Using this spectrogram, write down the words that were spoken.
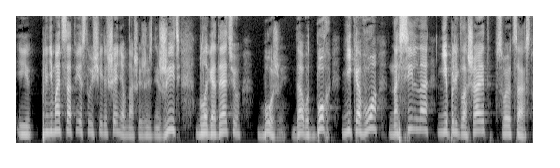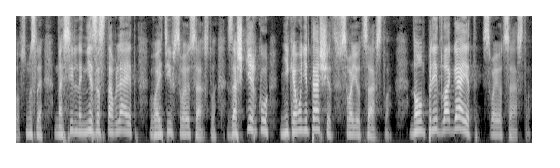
и принимать соответствующие решения в нашей жизни, жить благодатью Божией. Да, вот Бог никого насильно не приглашает в свое царство, в смысле насильно не заставляет войти в свое царство. За шкирку никого не тащит в свое царство, но Он предлагает свое царство.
